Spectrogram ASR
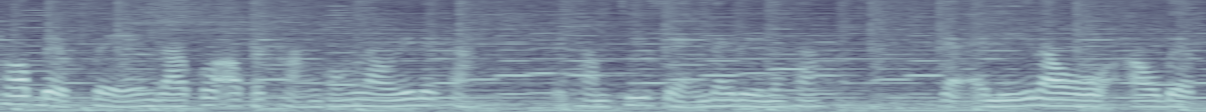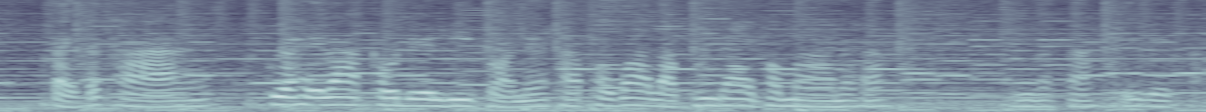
ชอบแบบแฝงเราก็เอากระถางของเรานี่เลยค่ะ ไปทำที่แฝงได้เลยนะคะ แต่อันนี้เราเอาแบบใส่กระถางเพื่อให้รากเขาเดินดีก่อนนะคะ เพราะว่าเราเพิ่งได้เข้ามานะคะนี่นะคะนี่เลยค่ะ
